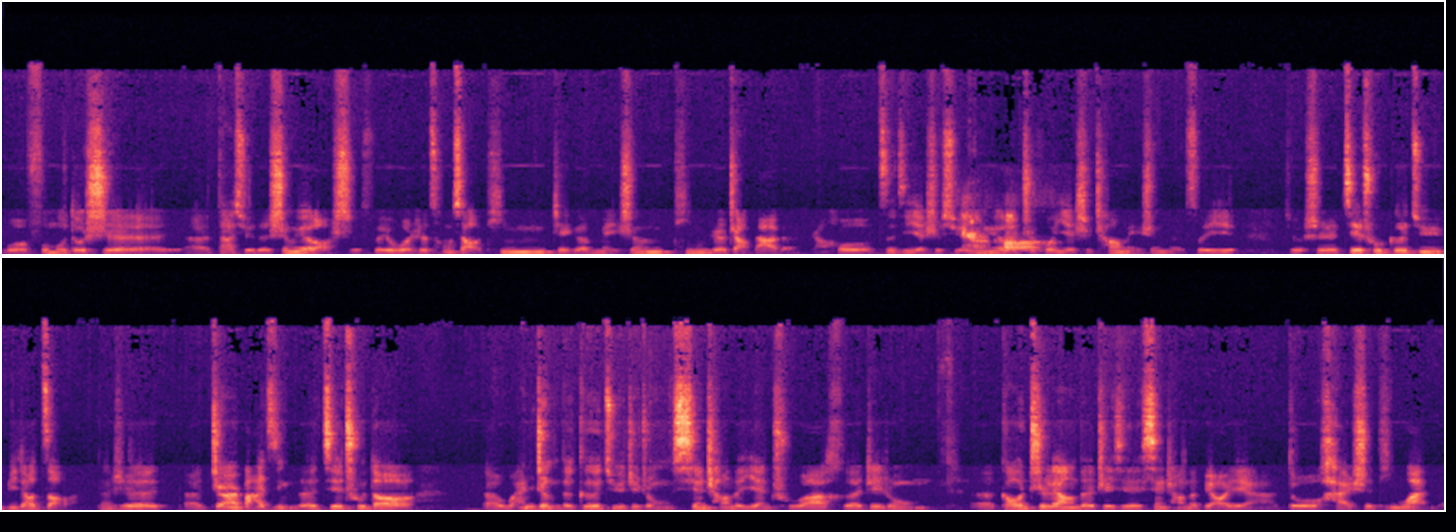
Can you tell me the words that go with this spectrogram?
我父母都是呃大学的声乐老师，所以我是从小听这个美声听着长大的，然后自己也是学音乐了之后也是唱美声的，所以就是接触歌剧比较早，但是呃正儿八经的接触到呃完整的歌剧这种现场的演出啊和这种呃高质量的这些现场的表演啊，都还是挺晚的，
